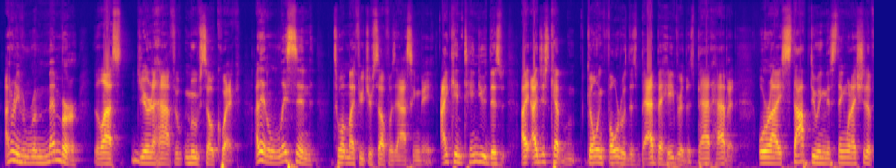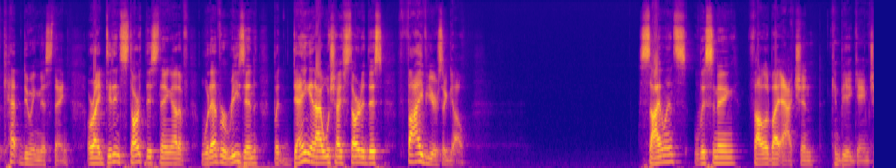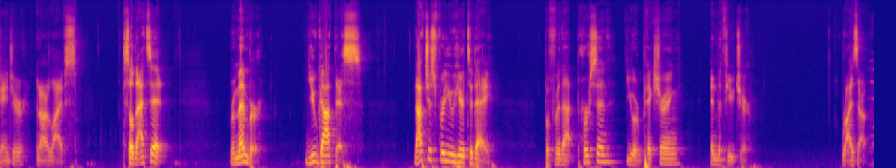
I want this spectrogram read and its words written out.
I don't even remember the last year and a half it moved so quick. I didn't listen to what my future self was asking me. I continued this, I, I just kept going forward with this bad behavior, this bad habit. Or I stopped doing this thing when I should have kept doing this thing. Or I didn't start this thing out of whatever reason, but dang it, I wish I started this five years ago. Silence, listening, followed by action can be a game changer in our lives. So that's it. Remember, you got this. Not just for you here today, but for that person you are picturing in the future. Rise up.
